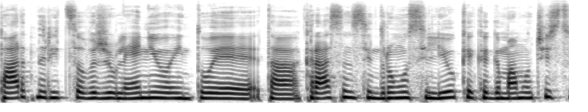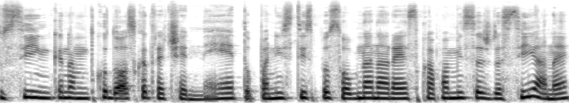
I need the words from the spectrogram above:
partnerico v življenju in to je ta krasen sindrom usiljivke, ki ga imamo čisto vsi in ki nam tako doskrat reče: Ne, to pa nisi sposobna narediti, kaj pa misliš, da si. Uh,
